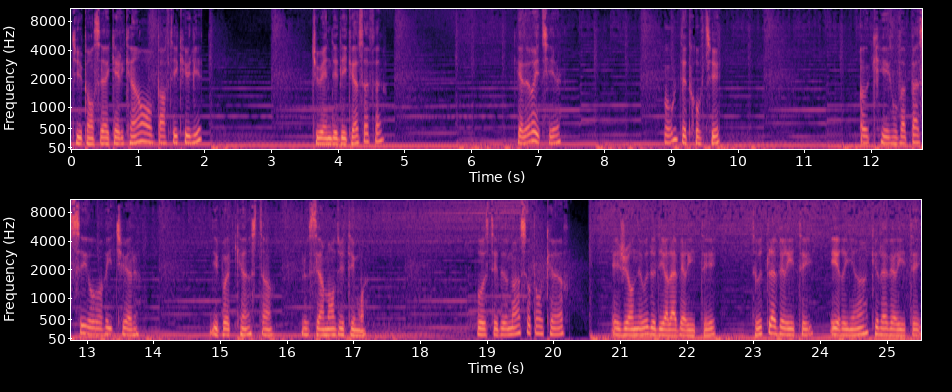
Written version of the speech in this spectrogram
Tu pensais à quelqu'un en particulier? Tu as une dédicace à faire? Quelle heure est-il? Où te trouves-tu? Ok, on va passer au rituel du podcast, hein, le serment du témoin. Pose tes deux mains sur ton cœur et jure-nous de dire la vérité, toute la vérité et rien que la vérité,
